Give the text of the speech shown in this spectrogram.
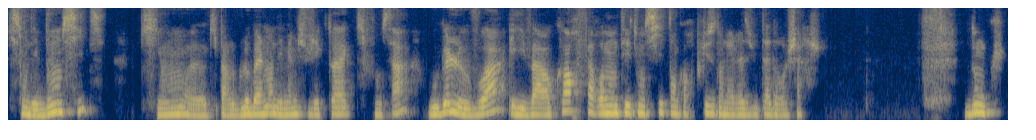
qui sont des bons sites, qui ont, euh, qui parlent globalement des mêmes sujets que toi, qui font ça, Google le voit et il va encore faire remonter ton site encore plus dans les résultats de recherche. Donc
